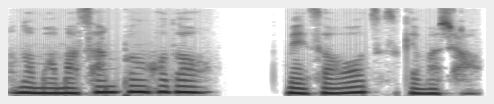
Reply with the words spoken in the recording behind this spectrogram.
そのまま3分ほど瞑想を続けましょう。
